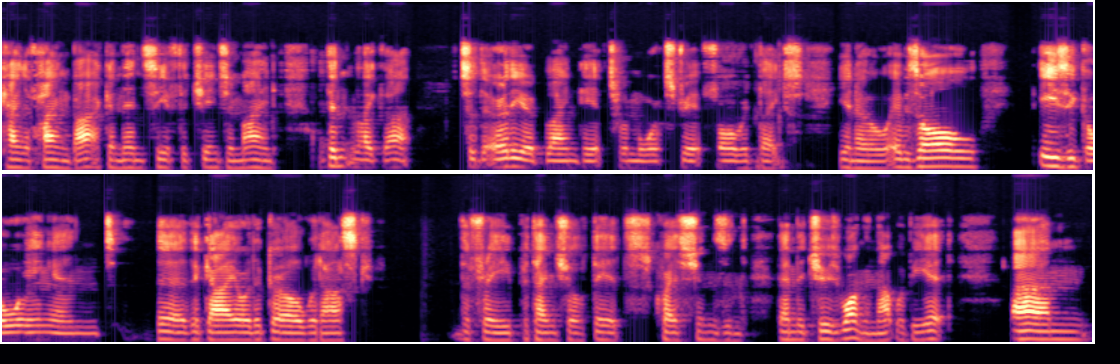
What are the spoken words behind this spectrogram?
kind of hang back and then see if they change their mind. I didn't like that. So the earlier blind dates were more straightforward, like, you know, it was all easygoing and the, the guy or the girl would ask the three potential dates questions and then they choose one and that would be it. Um,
